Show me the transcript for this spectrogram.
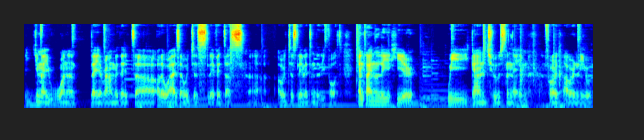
you may want to play around with it. Uh, otherwise, I would just leave it as uh, I would just leave it in the default. And finally, here we can choose the name for our new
